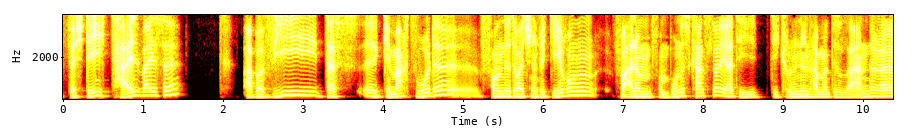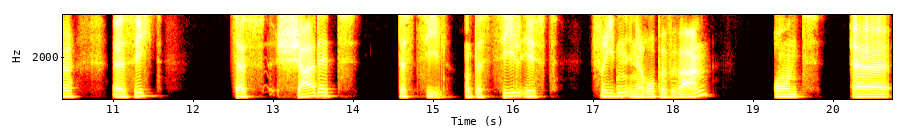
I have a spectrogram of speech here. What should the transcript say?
verstehe ich teilweise, aber wie das äh, gemacht wurde von der deutschen Regierung, vor allem vom Bundeskanzler, ja, die, die Grünen haben ein bisschen eine andere äh, Sicht, das schadet das Ziel. Und das Ziel ist, Frieden in Europa bewahren und äh,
